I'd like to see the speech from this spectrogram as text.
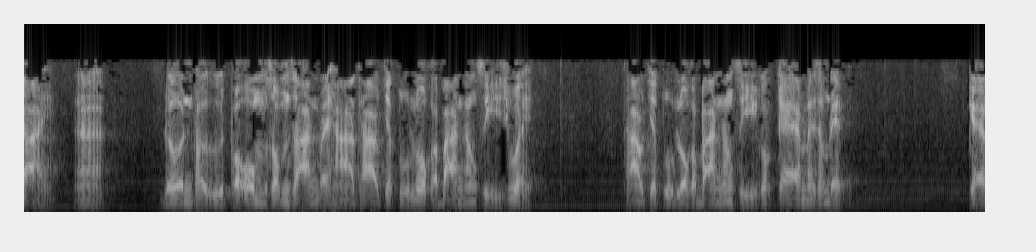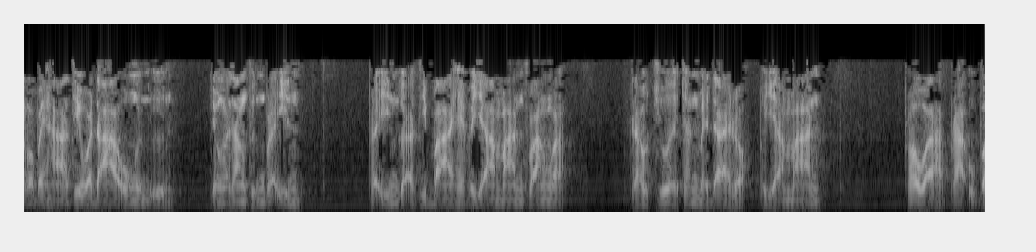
ได้อ่า เดินผะอืดผะอมสมสารไปหาเท้าจตุโลกบาลทั้งสี่ช่วย เท้าจตุโลกบาลทั้งสี่ก็แก้ไม่สำเร็จ แกก็ไปหาเทวดาองค์อื่นๆจนกระทั่งถึงพระอินทร์พระอินทร์ก็อธิบายให้พญามารฟังว่า เราช่วยท่านไม่ได้หรอกพญามารเพราะว่าพระอุป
